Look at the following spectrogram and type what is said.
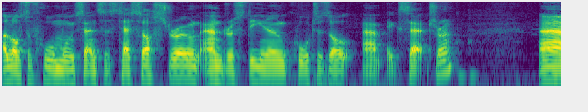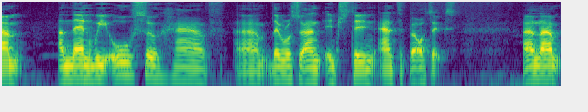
a lot of hormone sensors: testosterone, androstenedione, cortisol, um, etc. Um, and then we also have they were also an- interested in antibiotics, and um,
